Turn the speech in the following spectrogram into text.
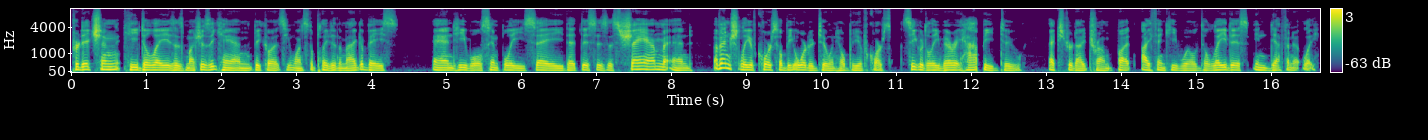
Prediction, he delays as much as he can because he wants to play to the MAGA base. And he will simply say that this is a sham. And eventually, of course, he'll be ordered to. And he'll be, of course, secretly very happy to extradite Trump. But I think he will delay this indefinitely.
